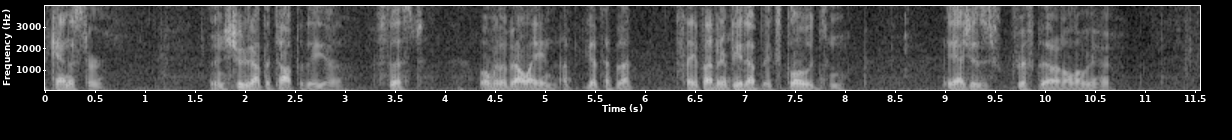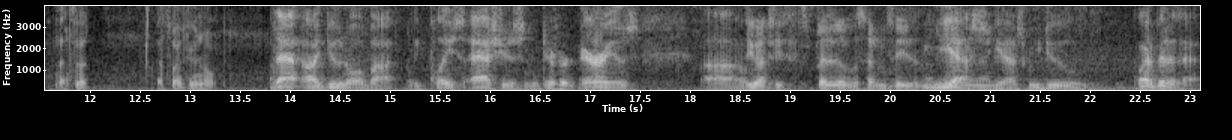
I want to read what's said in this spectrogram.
a canister and shoot it out the top of the uh, fist over the valley and up, gets up about say 500 feet up, explodes, and the ashes drift down all over here. And that's it. That's my funeral. That I do know about. We place ashes in different areas. Uh, Do you actually spread it over the seven seasons? isn't? Yes, Something like- yes, we do quite a bit of that.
